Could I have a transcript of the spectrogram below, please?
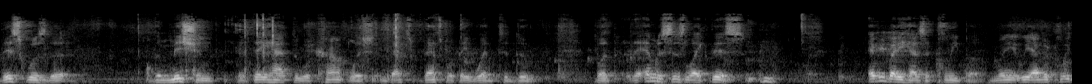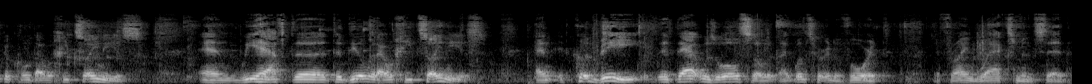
this was the the mission that they had to accomplish, and that's that's what they went to do. But the emes is like this. Everybody has a klipa. We, we have a klipa called our chitzonius, and we have to, to deal with our chitzonius. And it could be that that was also, I once heard a vort, Ephraim Wachsman said,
